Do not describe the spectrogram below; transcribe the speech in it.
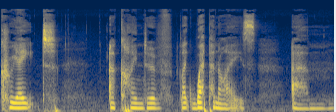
create a kind of like weaponize um,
